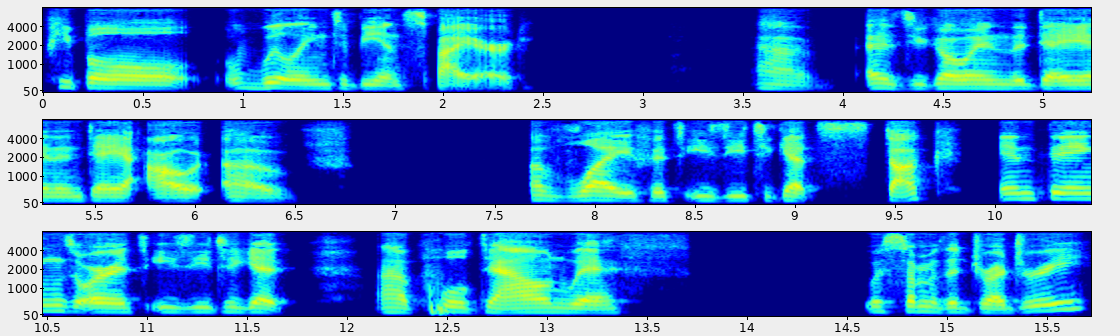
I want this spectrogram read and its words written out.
people willing to be inspired. Uh, as you go in the day in and day out of of life, it's easy to get stuck in things, or it's easy to get uh, pulled down with with some of the drudgery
